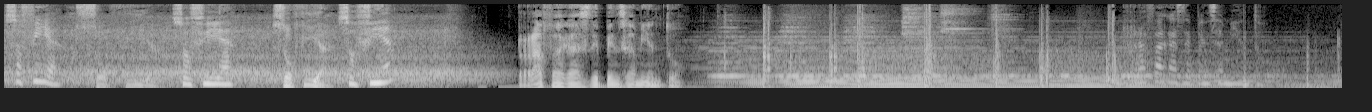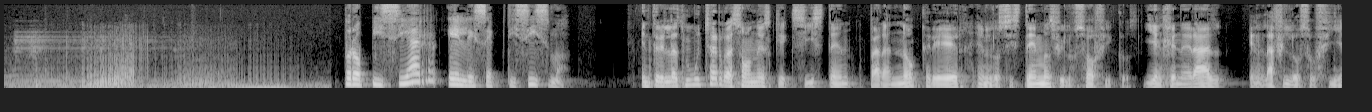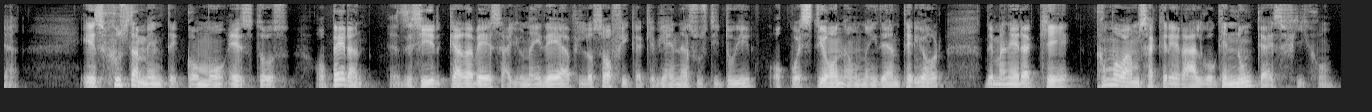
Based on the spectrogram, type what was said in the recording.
Sofía. Sofía. Sofía. Sofía. Sofía. Ráfagas de pensamiento. Ráfagas de pensamiento. Propiciar el escepticismo. Entre las muchas razones que existen para no creer en los sistemas filosóficos y en general en la filosofía, es justamente cómo estos operan. Es decir, cada vez hay una idea filosófica que viene a sustituir o cuestiona una idea anterior, de manera que, ¿cómo vamos a creer algo que nunca es fijo?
